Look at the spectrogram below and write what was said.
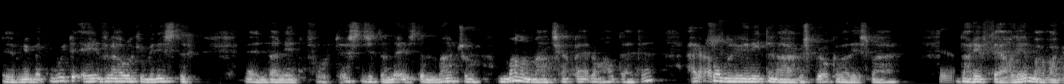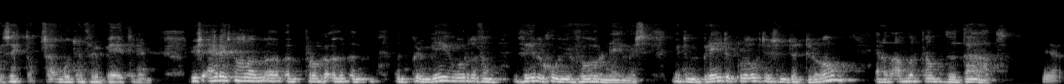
We hebben nu met moeite één vrouwelijke minister. En dan in, voor het rest is het een, is het een macho mannenmaatschappij nog altijd. Hè? Uitzonderingen niet ten aangesproken, weliswaar. Ja. Daar heeft hij alleen maar van gezegd dat zou moeten verbeteren. Dus hij is nog een, een, een, een, premier geworden van vele goede voornemens. Met een brede kloof tussen de droom en aan de andere kant de daad. Ja.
